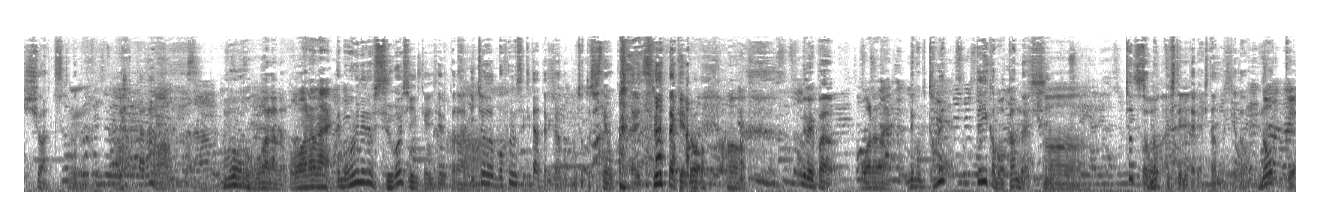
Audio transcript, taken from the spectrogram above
sure っつってうん。やったらもう終わらない。終わらない。でもお祈りをすごい真剣にしてるから一応5分過ぎたあたりから僕もちょっと視線を送ったりするんだけど。でもやっぱ終わらない。で僕止めていいかもわかんないしちょうっとノックしてみたりはしたんだけどんノック？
